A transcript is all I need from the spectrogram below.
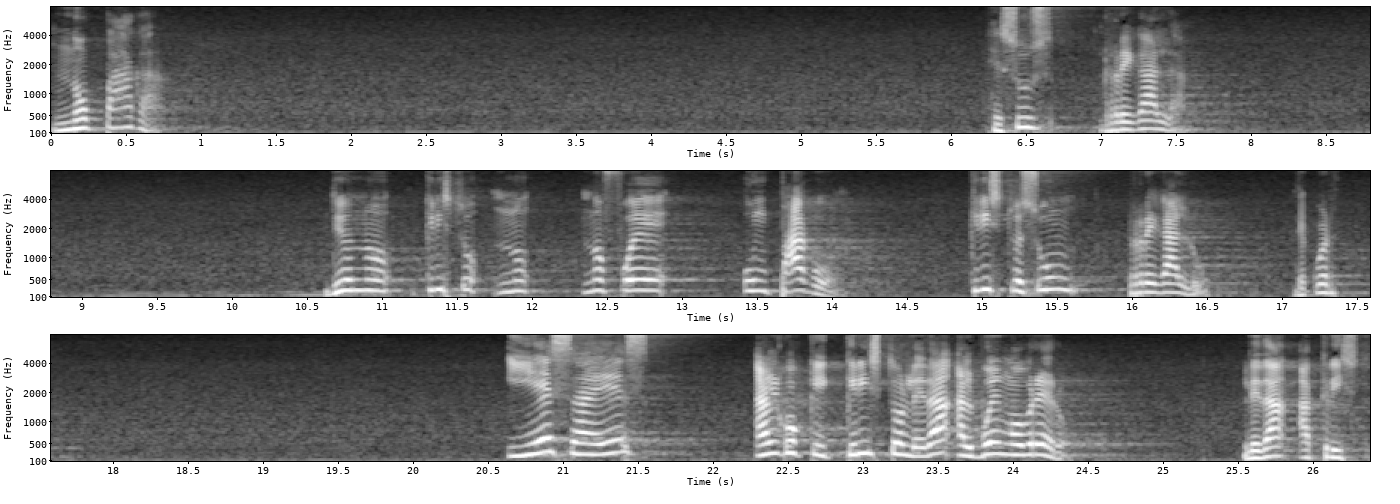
no paga. Jesús regala. Dios no, Cristo no, no fue un pago. Cristo es un regalo. ¿De acuerdo? Y esa es algo que Cristo le da al buen obrero. Le da a Cristo.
